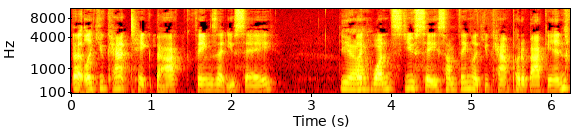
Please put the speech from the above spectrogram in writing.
that like you can't take back things that you say. Yeah. Like once you say something, like you can't put it back in.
